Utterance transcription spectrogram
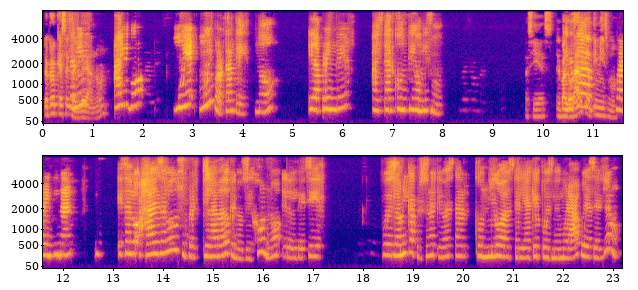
Yo creo que esa es la idea, ¿no? Hay algo muy, muy importante, ¿no? El aprender a estar contigo mismo. Así es. El valorarte a ti mismo. Cuarentena es algo, ajá, es algo súper clavado que nos dejó, ¿no? El decir, pues la única persona que va a estar conmigo hasta el día que pues me muera voy a ser yo.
